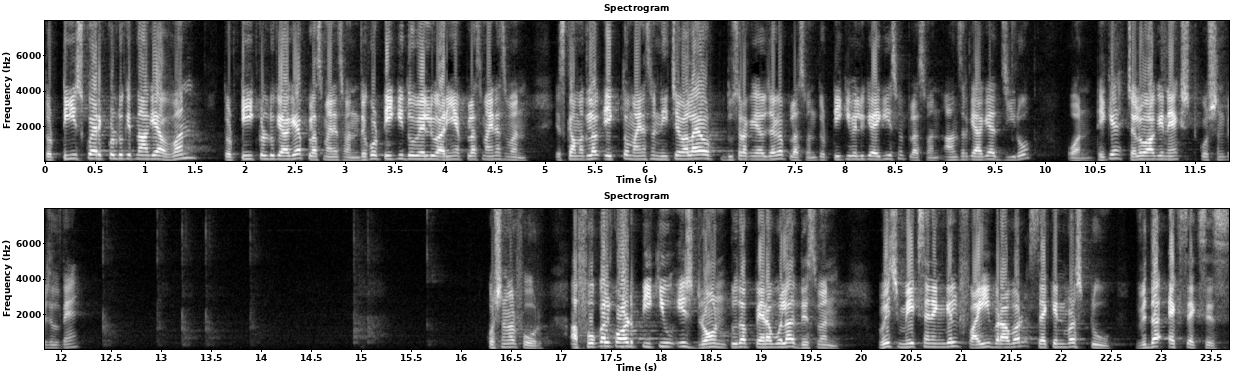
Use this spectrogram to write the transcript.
तो टी स्क्वायर इक्वल टू कितना आ गया? वन तो टी इक्वल टू क्या गया? प्लस माइनस वन देखो टी की दो वैल्यू आ रही है प्लस माइनस वन इसका मतलब एक तो माइनस वन नीचे वाला है और दूसरा क्या हो जाएगा? प्लस वन तो टी की वैल्यू क्या आएगी इसमें? प्लस वन आंसर क्या आ गया? ज़ीरो वन ठीक है? चलो आगे नेक्स्ट क्वेश्चन पे चलते हैं। Question number four a focal chord P Q is drawn to the parabola this one which makes an angle five बराबर second verse two with the x axis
